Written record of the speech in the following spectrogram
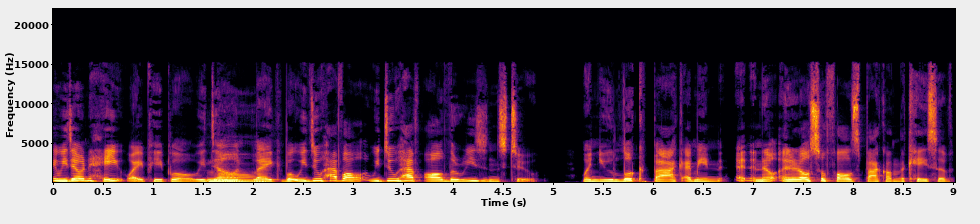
we don't hate white people, we don't No. like, but we do have all we do have all the reasons to when you look back, I mean, and and it also falls back on the case of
